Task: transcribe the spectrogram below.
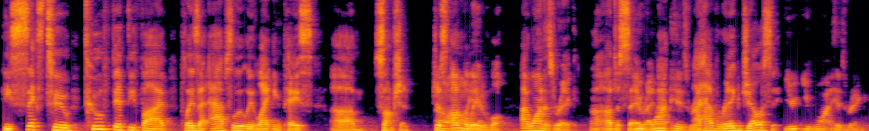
He's 6'2", 255, plays at absolutely lightning pace. Um, Sumsion, just oh, unbelievable. Yeah. I want his rig. Uh, I'll just say you it right want now. his rig. I have rig jealousy. You you want his rig.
